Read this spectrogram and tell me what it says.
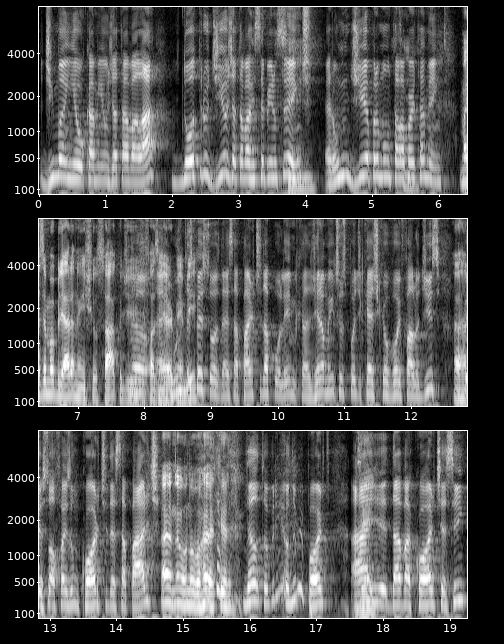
de manhã o caminhão já estava lá, no outro dia eu já estava recebendo o cliente. Era um dia para montar o apartamento. Mas a imobiliária não encheu o saco de, Não, de fazer é, Airbnb? Muitas pessoas, né? Essa parte da polêmica, geralmente os podcasts que eu vou e falo disso, Aham. o pessoal faz um corte dessa parte. Ah, não, não que- Não, tô brincando, eu não me importo. Aí dava corte assim,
